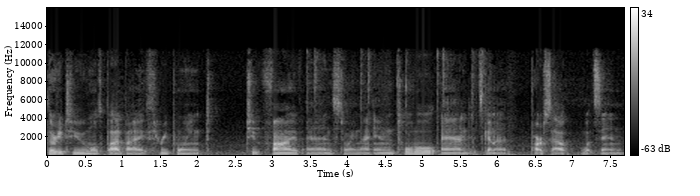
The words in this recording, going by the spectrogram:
32 multiplied by 3.25 and storing that in total, and it's going to parse out what's in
